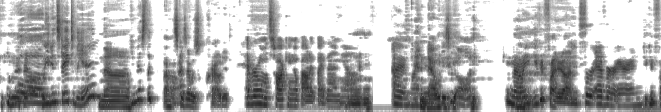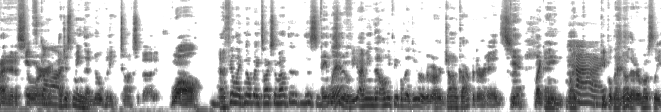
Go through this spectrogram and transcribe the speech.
Whoa, you didn't stay to the end? nah, You missed the. Oh. it's because I was crowded. Everyone was talking about it by then. Yeah. Mhm. I didn't And now it is gone. No, hmm. you, you can find it on. Forever, Aaron. You can find it at a store. It's gone. I just mean that nobody talks about it. Well, I feel like nobody talks about the, this, They this live? movie. I mean, the only people that do are, are John Carpenter heads. yeah, like me. Like Hi. people that know that are mostly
